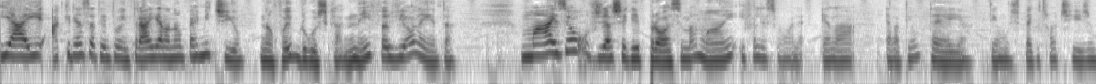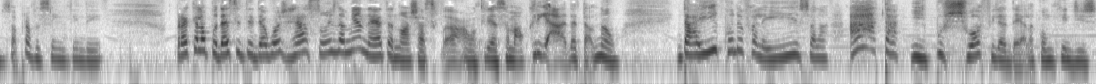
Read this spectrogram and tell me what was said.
E aí a criança tentou entrar e ela não permitiu. Não foi brusca, nem foi violenta. Mas eu já cheguei próxima à mãe e falei assim: olha, ela, ela tem um TEA, tem um espectro autismo, só para você entender. Para que ela pudesse entender algumas reações da minha neta, não achasse ah, uma criança mal criada e tal. Não. Daí, quando eu falei isso, ela, ah, tá. E puxou a filha dela, como quem diz:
